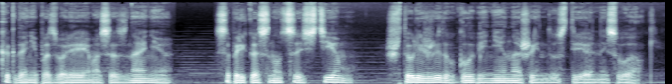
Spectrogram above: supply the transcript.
когда не позволяем осознанию соприкоснуться с тем, что лежит в глубине нашей индустриальной свалки.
